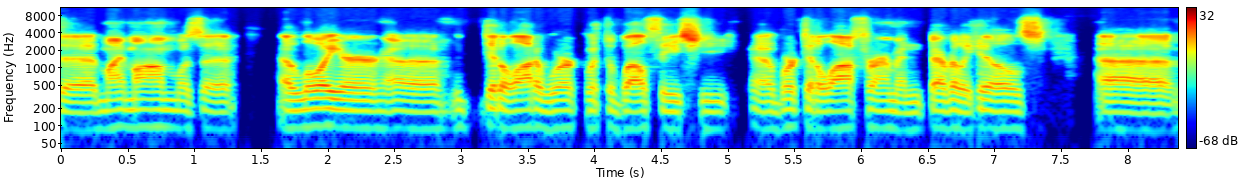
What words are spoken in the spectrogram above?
Uh, my mom was a, a lawyer, uh, did a lot of work with the wealthy. She uh, worked at a law firm in Beverly Hills. Uh,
